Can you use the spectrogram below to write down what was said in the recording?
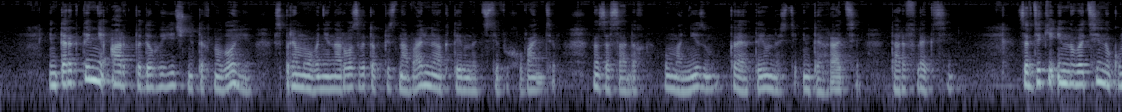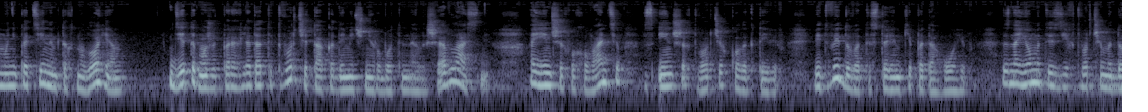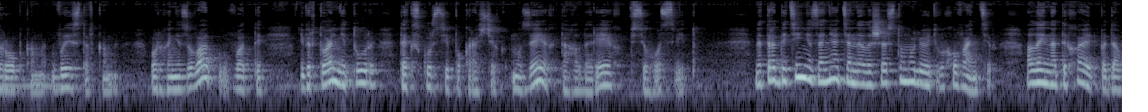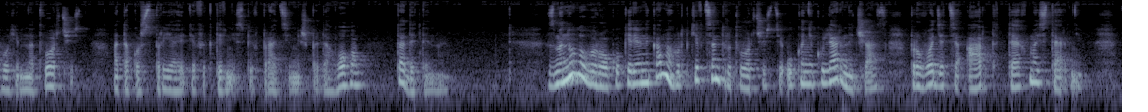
Інтерактивні арт-педагогічні технології спрямовані на розвиток пізнавальної активності вихованців на засадах гуманізму, креативності, інтеграції та рефлексії. Завдяки інноваційно-комунікаційним технологіям Діти можуть переглядати творчі та академічні роботи не лише власні, а й інших вихованців з інших творчих колективів, відвідувати сторінки педагогів, знайомитись з їх творчими доробками, виставками, організовувати віртуальні тури та екскурсії по кращих музеях та галереях всього світу. Нетрадиційні заняття не лише стимулюють вихованців, але й надихають педагогів на творчість, а також сприяють ефективній співпраці між педагогом та дитиною. З минулого року керівниками гуртків Центру творчості у канікулярний час проводяться арт-тех-майстерні.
